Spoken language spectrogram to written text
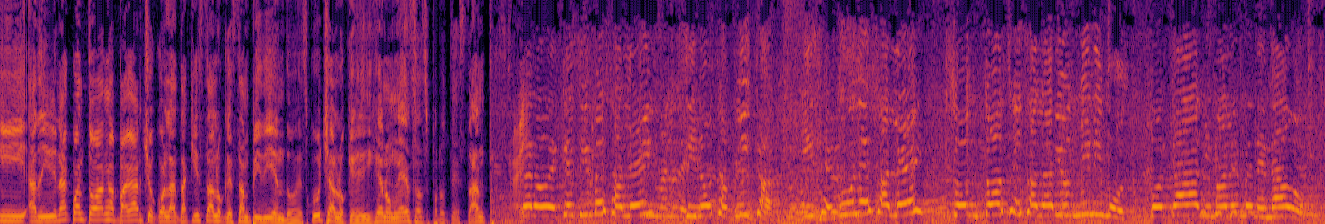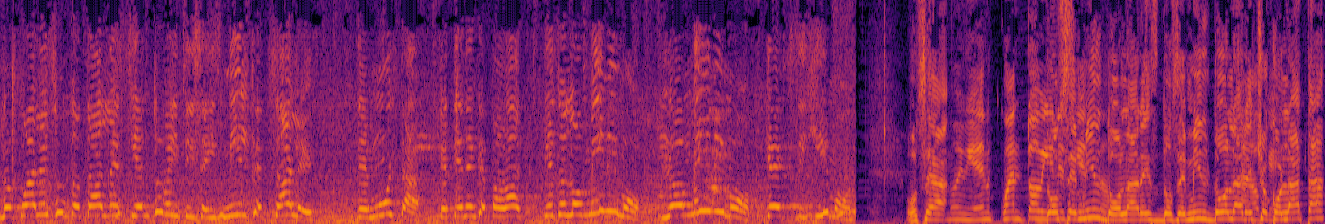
Y adivina cuánto van a pagar, chocolate. Aquí está lo que están pidiendo. Escucha lo que dijeron esos protestantes. Pero ¿de qué sirve esa ley si no se aplica? Y según esa ley son 12 salarios mínimos por cada animal envenenado, lo cual es un total de 126 mil quetzales de multa que tienen que pagar. Y eso es lo mínimo, lo mínimo que exigimos. O sea, Muy bien, ¿cuánto viene 12 mil dólares, 12 mil dólares Ah, ok. chocolata.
